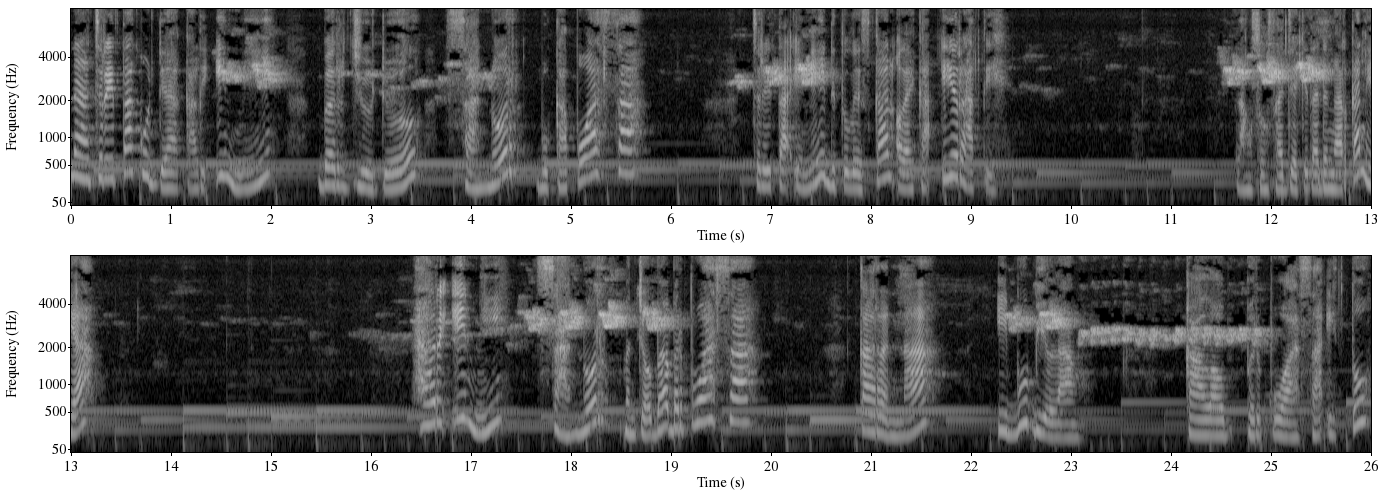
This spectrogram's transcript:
Nah, cerita kuda kali ini berjudul Sanur Buka Puasa. Cerita ini dituliskan oleh Kak Irati. Langsung saja kita dengarkan ya. Hari ini Sanur mencoba berpuasa karena ibu bilang kalau berpuasa itu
